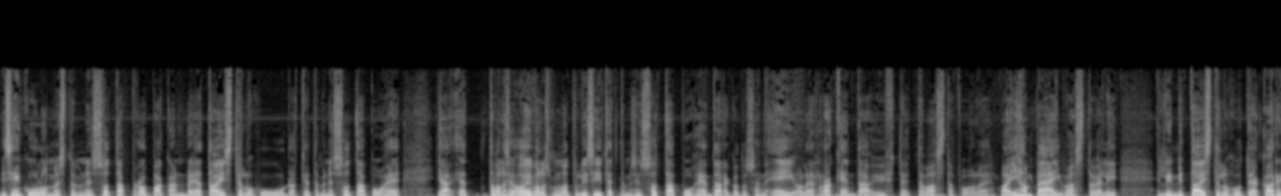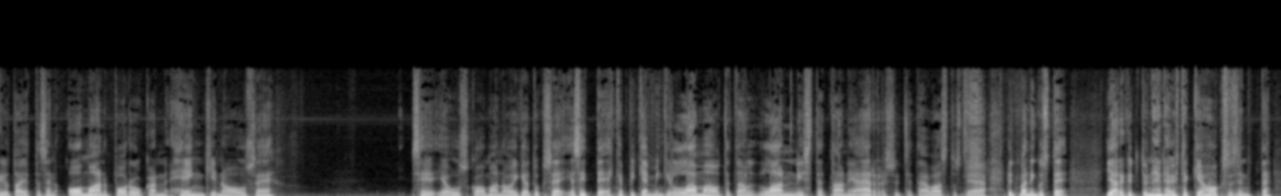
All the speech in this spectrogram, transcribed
niin siihen kuuluu myös tämmöinen sotapropaganda ja taisteluhuudot ja tämmöinen sotapuhe. Ja, ja tavallaan se oivallus mulla tuli siitä, että tämmöisen sotapuheen tarkoitushan ei ole rakentaa yhteyttä vastapuoleen, vaan ihan päinvastoin. Eli, eli niin taisteluhuutoja karjutaan, että sen oman porukan henki nousee, se, ja usko oman oikeutukseen, ja sitten ehkä pikemminkin lamautetaan, lannistetaan ja ärsytetään vastustajaa. Ja nyt mä niin sitten järkyttyneenä yhtäkkiä hoksasin, että –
